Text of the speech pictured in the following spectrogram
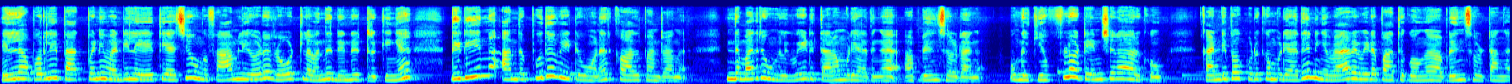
எல்லா பொருளையும் பேக் பண்ணி வண்டியில் ஏற்றியாச்சு உங்கள் ஃபேமிலியோட ரோட்டில் வந்து நின்றுட்டு இருக்கீங்க திடீர்னு அந்த புது வீட்டு ஓனர் கால் பண்ணுறாங்க இந்த மாதிரி உங்களுக்கு வீடு தர முடியாதுங்க அப்படின்னு சொல்கிறாங்க உங்களுக்கு எவ்வளோ டென்ஷனாக இருக்கும்? கண்டிப்பாக கொடுக்க முடியாது நீங்கள் வேறு வீடை பார்த்துக்கோங்க அப்படின்னு சொல்லிட்டாங்க.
